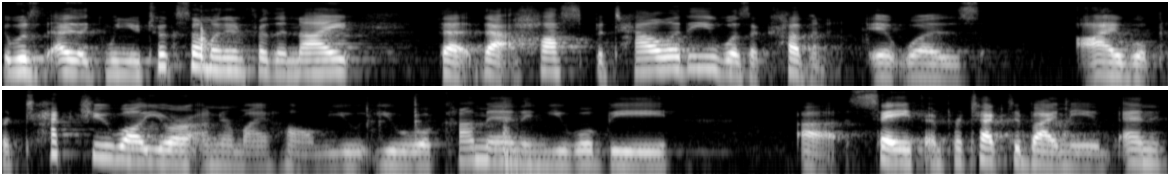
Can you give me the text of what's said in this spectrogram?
it was like when you took someone in for the night, that that hospitality was a covenant. It was, I will protect you while you are under my home. You you will come in and you will be uh, safe and protected by me. And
